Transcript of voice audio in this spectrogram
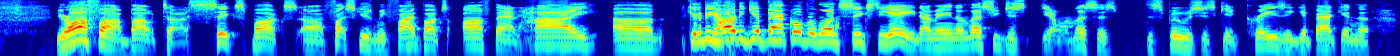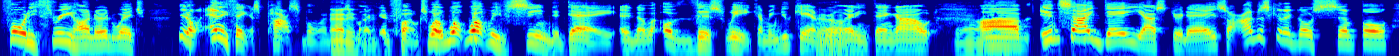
You're off uh, about uh, six bucks. Uh, f- excuse me, five bucks off that high. Uh, to be hard to get back over 168. I mean, unless you just, you know, unless this, the spoos just get crazy, get back into 4,300, which, you know, anything is possible in this Anything. market, folks. Well, what, what we've seen today and of this week, I mean, you can't rule anything out. Yeah. Um, inside day yesterday. So I'm just going to go simple.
